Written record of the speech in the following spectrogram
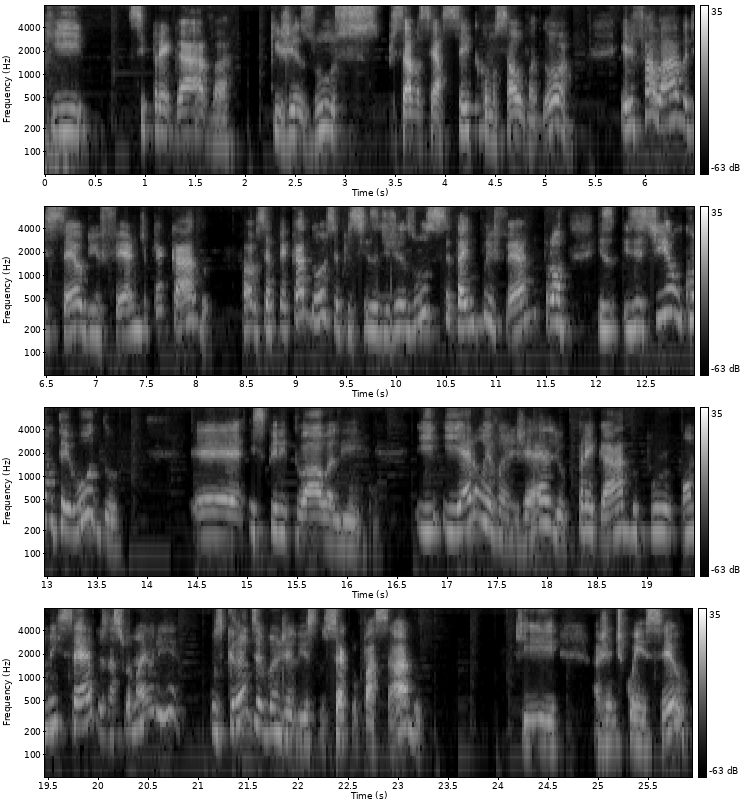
que se pregava que Jesus precisava ser aceito como Salvador, ele falava de céu, de inferno, de pecado. Falava, você é pecador, você precisa de Jesus, você está indo para o inferno, pronto. Existia um conteúdo é, espiritual ali. E, e, era um evangelho pregado por homens sérios, na sua maioria. os grandes evangelistas do século passado, que a gente conheceu,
